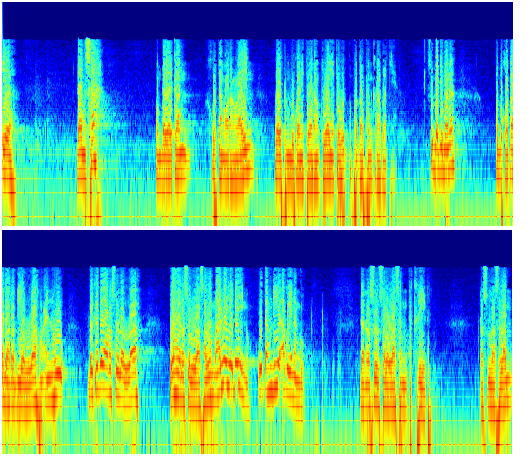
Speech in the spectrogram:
iya dan sah membayarkan hutang orang lain walaupun bukan itu orang tuanya ataupun, ataupun kerabatnya. Sebagaimana Abu Qatadah radhiyallahu anhu berkata ya Rasulullah, wahai Rasulullah sallam, ala yadainu, utang dia aku yang nanggung. Dan Rasul sallallahu alaihi wasallam takrir. Rasulullah sallam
